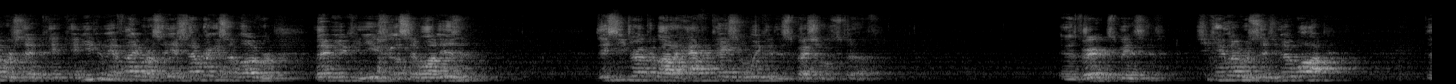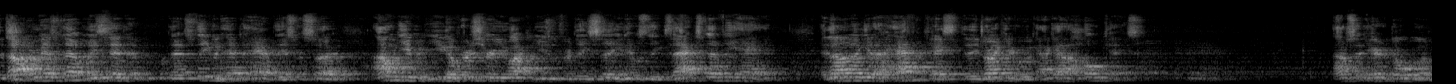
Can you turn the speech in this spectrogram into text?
over and said, can, can you do me a favor? I said, yes, I'm bringing something over. Maybe you can use it. I said, what is it? DC drank about a half a case a week of this special stuff. And it's very expensive. She came over and said, you know what? The doctor messed up when he said that, that Stephen had to have this. And so I'm going to give it to you. I'm pretty sure you might can use it for DC. And it was the exact stuff he had. And not only get a half a case that he drank every week, I got a whole case. I'm sitting here at the door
